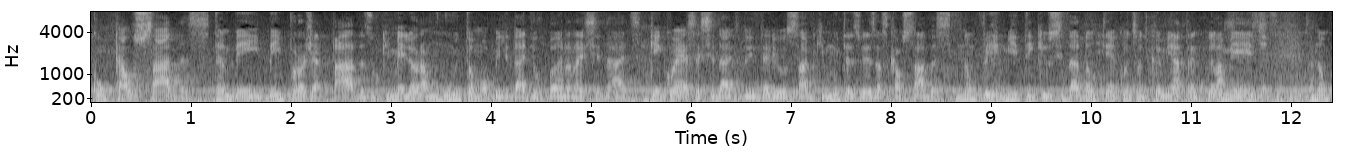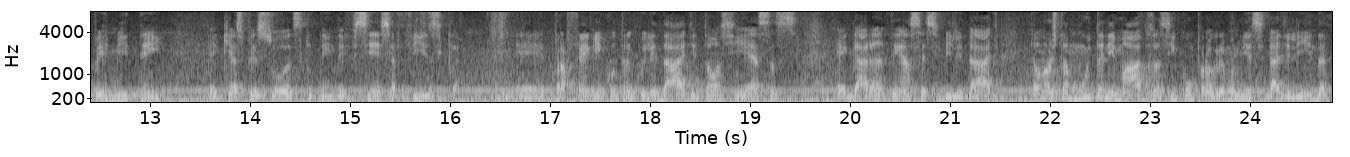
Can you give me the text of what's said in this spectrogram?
com calçadas também bem projetadas, o que melhora muito a mobilidade urbana nas cidades. Quem conhece as cidades do interior sabe que muitas vezes as calçadas não permitem que o cidadão tenha condição de caminhar tranquilamente, não permitem é, que as pessoas que têm deficiência física é, trafeguem com tranquilidade. Então, assim, essas é, garantem a acessibilidade. Então, nós estamos muito animados assim com o programa Minha Cidade Linda.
